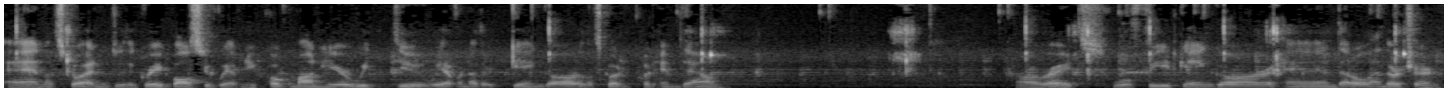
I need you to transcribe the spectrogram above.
And let's go ahead and do the Great Ball, see if we have any Pokemon here. We do. We have another Gengar. Let's go ahead and put him down. Alright, we'll feed Gengar, and that'll end our turn.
